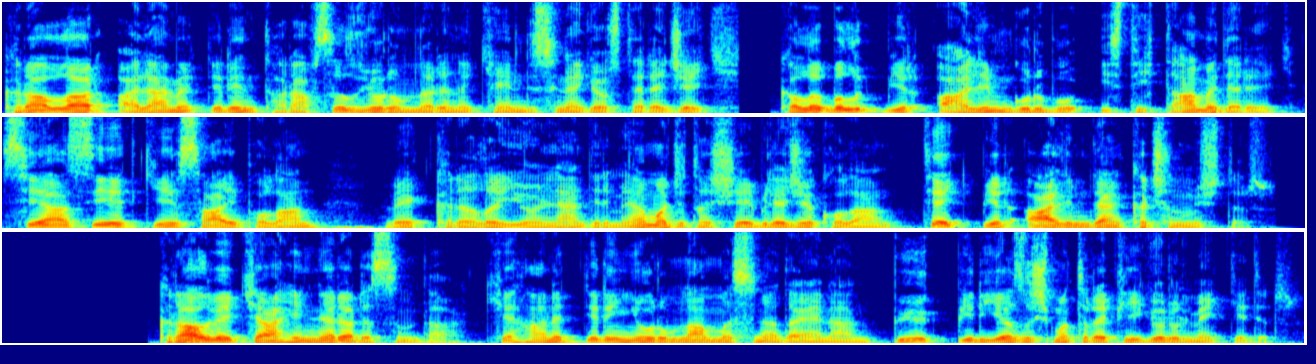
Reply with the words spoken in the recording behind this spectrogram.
Krallar alametlerin tarafsız yorumlarını kendisine gösterecek, kalabalık bir alim grubu istihdam ederek siyasi etkiye sahip olan ve kralı yönlendirme amacı taşıyabilecek olan tek bir alimden kaçınmıştır. Kral ve kahinler arasında kehanetlerin yorumlanmasına dayanan büyük bir yazışma trafiği görülmektedir.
